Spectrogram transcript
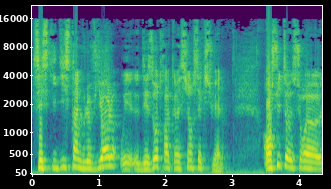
c'est ce qui distingue le viol des autres agressions sexuelles. Ensuite, euh, sur euh,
